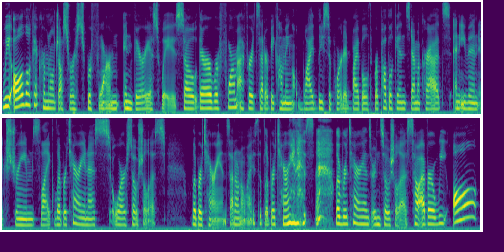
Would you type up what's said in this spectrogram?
we all look at criminal justice reform in various ways. So there are reform efforts that are becoming widely supported by both Republicans, Democrats, and even extremes like libertarianists or socialists. Libertarians. I don't know why I said libertarianists. libertarians and socialists. However, we all,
